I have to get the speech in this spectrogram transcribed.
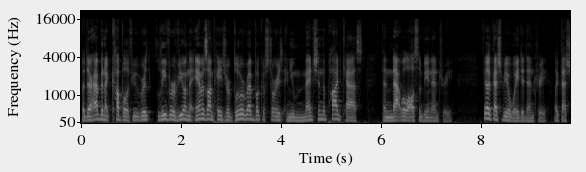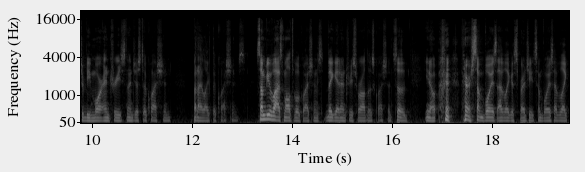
but there have been a couple. If you re- leave a review on the amazon page for blue or red book of stories and you mention the podcast then that will also be an entry. I feel like that should be a weighted entry. Like that should be more entries than just a question but i like the questions some people ask multiple questions. They get entries for all those questions. So, you know, there are some boys have like a spreadsheet. Some boys have like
